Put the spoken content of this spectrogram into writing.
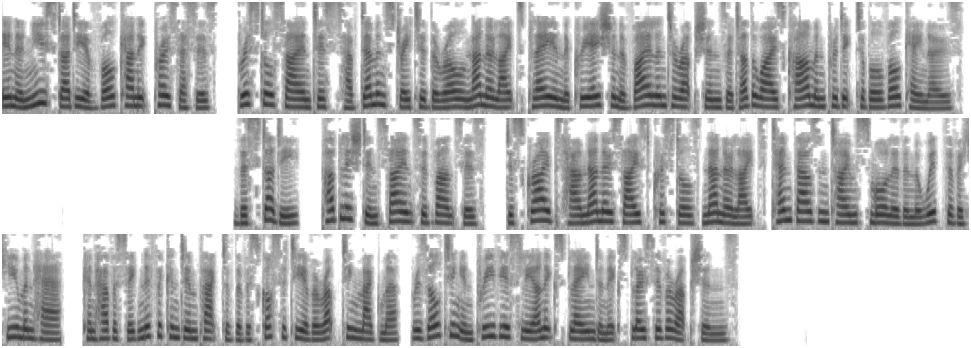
In a new study of volcanic processes, Bristol scientists have demonstrated the role nanolites play in the creation of violent eruptions at otherwise calm and predictable volcanoes. The study, published in Science Advances, describes how nano-sized crystals nanolites 10,000 times smaller than the width of a human hair, can have a significant impact of the viscosity of erupting magma, resulting in previously unexplained and explosive eruptions.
